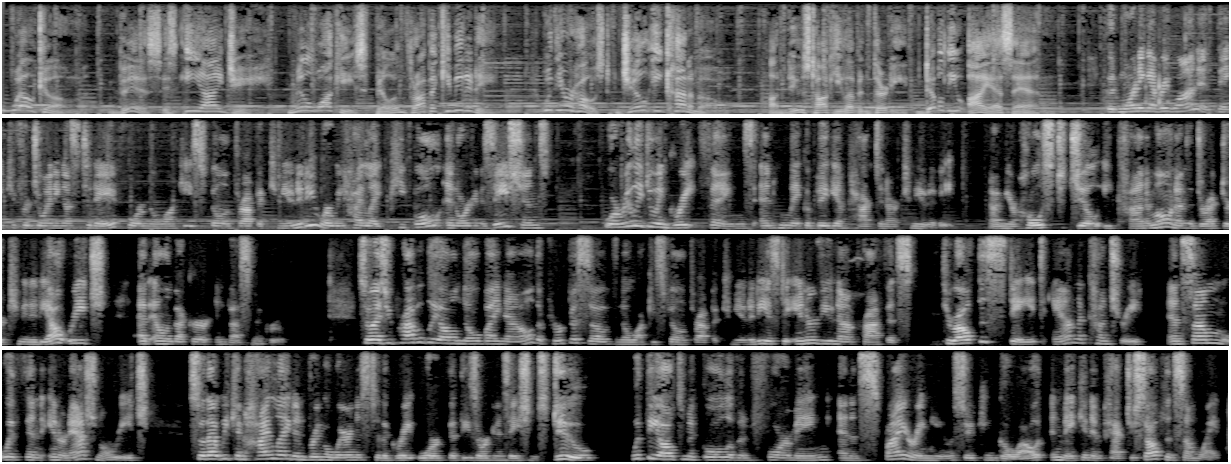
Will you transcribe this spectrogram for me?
Welcome. This is EIG, Milwaukee's philanthropic community, with your host, Jill Economou, on News Talk 1130 WISN. Good morning, everyone, and thank you for joining us today for Milwaukee's philanthropic community, where we highlight people and organizations who are really doing great things and who make a big impact in our community. I'm your host, Jill Economou, and I'm the Director of Community Outreach at Ellenbecker Investment Group. So, as you probably all know by now, the purpose of Milwaukee's philanthropic community is to interview nonprofits throughout the state and the country, and some with an international reach, so that we can highlight and bring awareness to the great work that these organizations do with the ultimate goal of informing and inspiring you so you can go out and make an impact yourself in some way.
